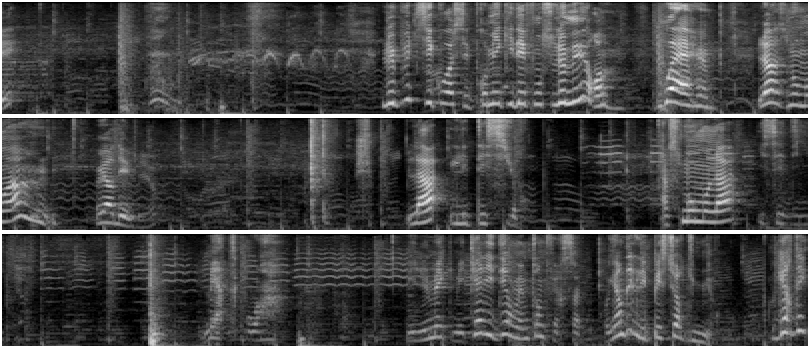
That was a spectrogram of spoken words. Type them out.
Le but c'est quoi? C'est le premier qui défonce le mur? Ouais Là à ce moment-là, regardez. Là, il était sûr. À ce moment-là, il s'est dit, Merde quoi Mais le mec, mais quelle idée en même temps de faire ça Regardez l'épaisseur du mur. Regardez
